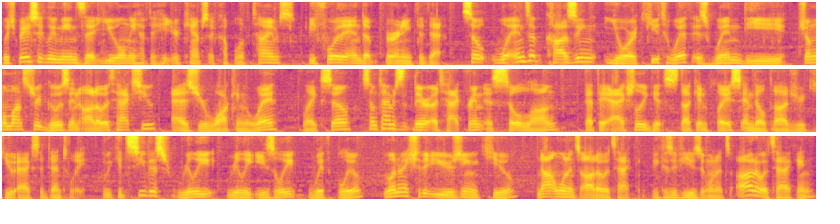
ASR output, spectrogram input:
which basically means that you only have to hit your camps a couple of times before they end up burning to death. So what ends up causing your Q to whiff is when the jungle monster goes and auto attacks you as you're walking away, like so. Sometimes their attack frame is so long that they actually get stuck in place and they'll dodge your Q accidentally. We could see this really, really easily with blue. You want to make sure that you're using your Q, not when it's auto attacking, because if you use it when it's auto attacking,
